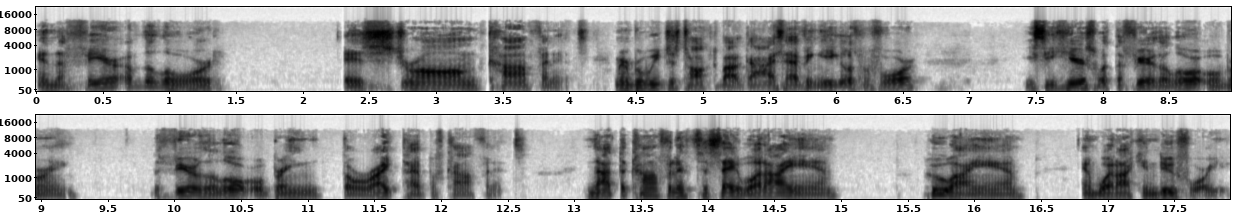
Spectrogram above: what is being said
And the fear of the Lord is strong confidence. Remember, we just talked about guys having egos before? You see, here's what the fear of the Lord will bring the fear of the Lord will bring the right type of confidence, not the confidence to say what I am, who I am, and what I can do for you.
